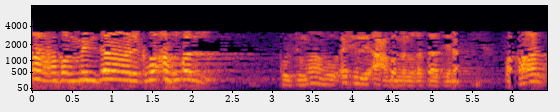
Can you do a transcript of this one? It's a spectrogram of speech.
أعظم من ذلك وأهول قلت ما هو؟ إيش اللي أعظم من الغساسنة فقال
